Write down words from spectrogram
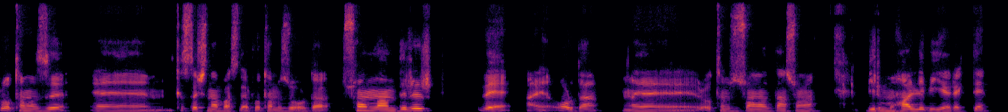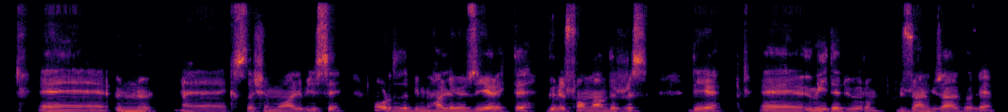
rotamızı e, Kıztaşı'ndan bahseder. Rotamızı orada sonlandırır ve hani orada e, rotamızı sonladıktan sonra bir muhallebi yiyerek de e, ünlü e, Kıztaş'ın muhallebisi orada da bir muhallebimizi yiyerek de günü sonlandırırız diye e, ümit ediyorum. Güzel güzel böyle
